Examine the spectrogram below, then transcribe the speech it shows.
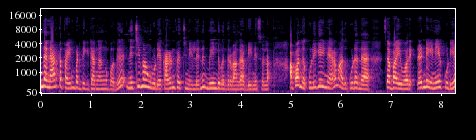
இந்த நேரத்தை பயன்படுத்திக்கிட்டாங்கங்கும் போது நிச்சயமாக அவங்களுடைய கடன் பிரச்சனையிலேருந்து மீண்டு வந்துடுவாங்க அப்படின்னு சொல்லலாம். அப்போ அந்த குளிகை நேரம் அது கூட அந்த செவ்வாய் ஓரை ரெண்டு இணையக்கூடிய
